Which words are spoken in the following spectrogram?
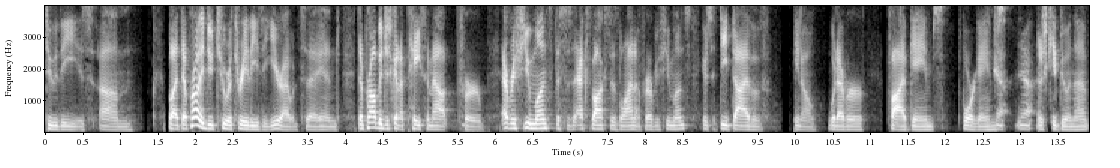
do these. Um, but they'll probably do two or three of these a year, I would say, and they're probably just going to pace them out for every few months. This is Xbox's lineup for every few months. Here's a deep dive of you know whatever five games, four games. Yeah, yeah. And just keep doing that.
